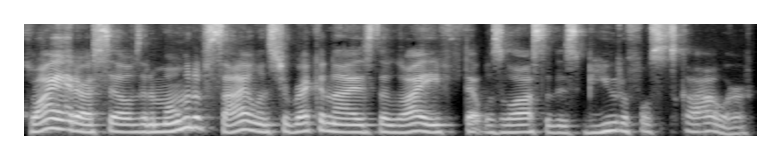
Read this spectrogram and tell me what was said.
quiet ourselves in a moment of silence to recognize the life that was lost of this beautiful scholar.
